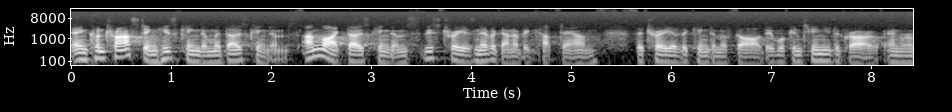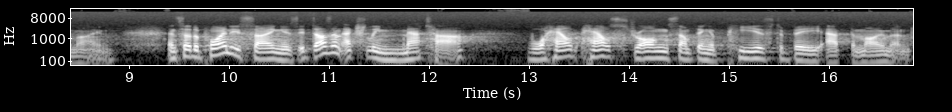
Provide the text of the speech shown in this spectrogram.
and contrasting his kingdom with those kingdoms, unlike those kingdoms, this tree is never going to be cut down, the tree of the kingdom of God. It will continue to grow and remain. And so the point he's saying is, it doesn't actually matter how, how strong something appears to be at the moment.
